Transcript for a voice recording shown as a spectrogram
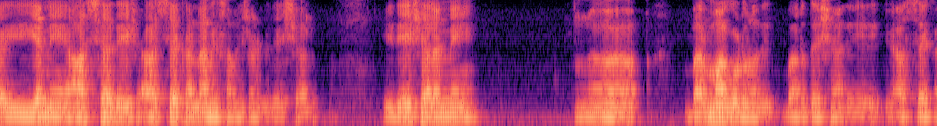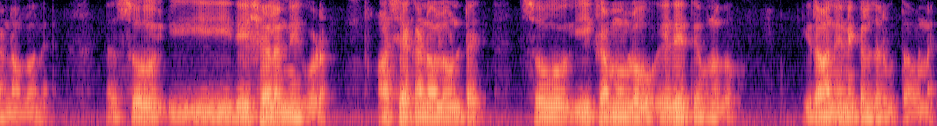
ఇవన్నీ ఆసియా దేశ ఆసియా ఖండానికి సంబంధించినటువంటి దేశాలు. ఈ దేశాలన్నీ బర్మా కూడా ఉన్నది భారతదేశం అది ఆసియా ఖండంలోనే. సో ఈ ఈ- దేశాలన్నీ కూడా ఆసియా ఖండంలో ఉంటాయి. సో ఈ క్రమంలో ఏదైతే ఉన్నదో ఇరాన్ ఎన్నికలు జరుగుతూ ఉన్నాయి.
